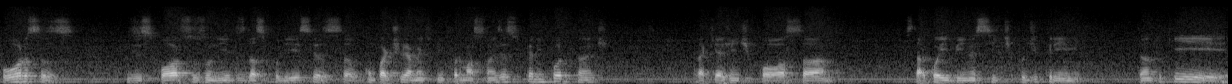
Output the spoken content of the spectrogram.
forças, os esforços unidos das polícias, o compartilhamento de informações é super importante para que a gente possa estar coibindo esse tipo de crime. Tanto que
